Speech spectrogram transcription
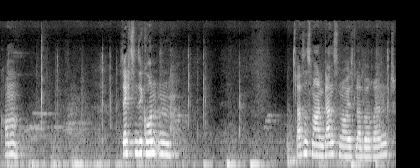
Komm. 16 Sekunden. Das ist mal ein ganz neues Labyrinth.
